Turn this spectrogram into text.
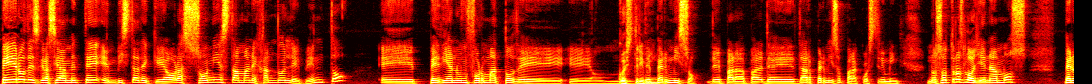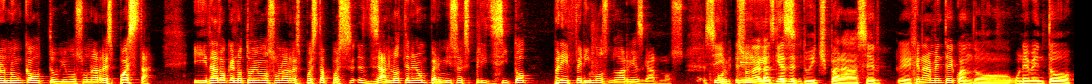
Pero desgraciadamente, en vista de que ahora Sony está manejando el evento, eh, pedían un formato de, eh, um, de permiso, de, para, pa- de dar permiso para co-streaming. Nosotros lo llenamos, pero nunca tuvimos una respuesta. Y dado que no tuvimos una respuesta, pues al no tener un permiso explícito, preferimos no arriesgarnos. Sí, Porque- es una de las guías de. Twitch para hacer. eh, generalmente, cuando un evento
